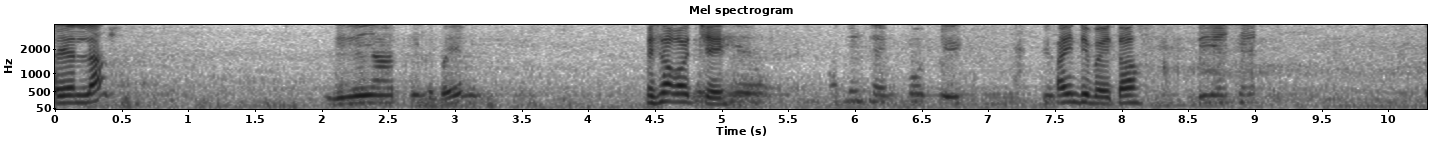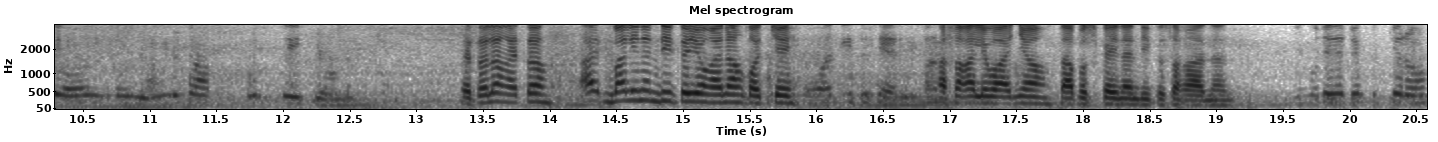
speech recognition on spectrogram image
Ayan lang? Hindi na yata ito ba yan? Isa kotse? Ano sir? Kotse. Ay hindi ba ito? Hindi yan sir. Ito, ito lang. Ito sa station. Ito lang, ito. Ay, bali nandito yung ano, ang kotse. O, dito sir. Nasa kaliwa nyo, tapos kayo nandito sa kanan. Hindi ko sir ito yung picture oh.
